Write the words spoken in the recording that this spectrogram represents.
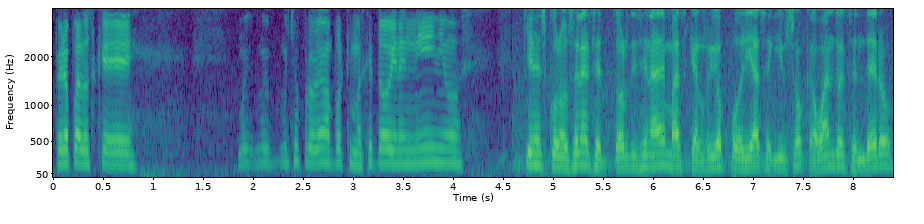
Pero para los que muy, muy, mucho problema porque más que todo vienen niños. Quienes conocen el sector dicen además que el río podría seguir socavando el sendero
